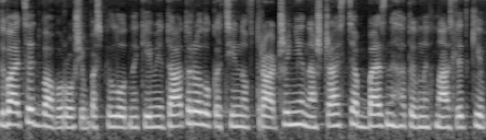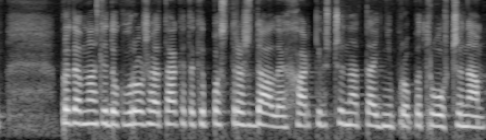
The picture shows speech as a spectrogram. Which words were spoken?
22 ворожі безпілотники-імітатори локаційно втрачені, на щастя, без негативних наслідків. Проте внаслідок ворожої атаки таки постраждали Харківщина та Дніпропетровщина.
